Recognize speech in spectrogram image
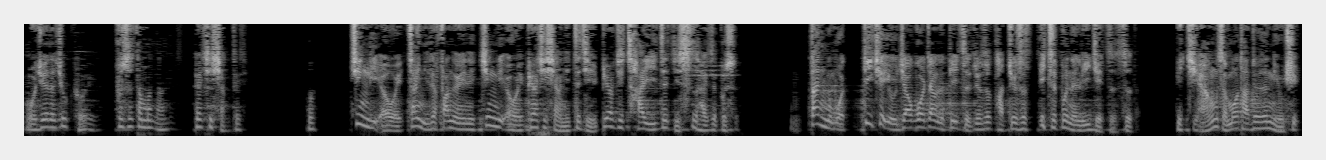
我觉得就可以，不是那么难，不要去想这些。尽力而为，在你的范围内尽力而为，不要去想你自己，不要去猜疑自己是还是不是。但我的确有教过这样的弟子，就是他就是一直不能理解指示的，你讲什么他就是扭曲，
